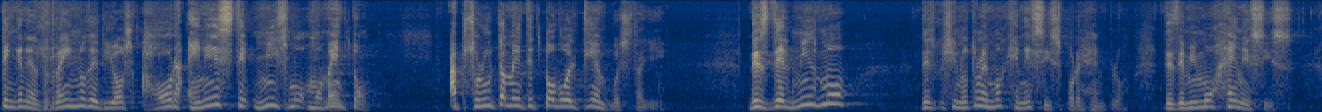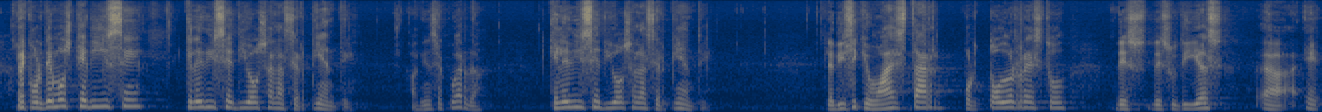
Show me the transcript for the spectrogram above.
tengan el reino de Dios ahora, en este mismo momento. Absolutamente todo el tiempo está allí. Desde el mismo, si nosotros leemos Génesis, por ejemplo, desde el mismo Génesis, recordemos que dice, ¿qué le dice Dios a la serpiente? ¿Alguien se acuerda? ¿Qué le dice Dios a la serpiente? Le dice que va a estar por todo el resto de, sus días ah, eh,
